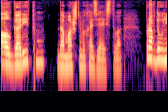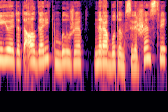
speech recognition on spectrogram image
алгоритм домашнего хозяйства — Правда, у нее этот алгоритм был уже наработан в совершенстве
